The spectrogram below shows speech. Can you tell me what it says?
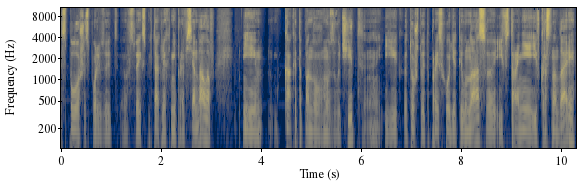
сплошь используют в своих спектаклях непрофессионалов, и как это по-новому звучит, и то, что это происходит и у нас, и в стране, и в Краснодаре,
